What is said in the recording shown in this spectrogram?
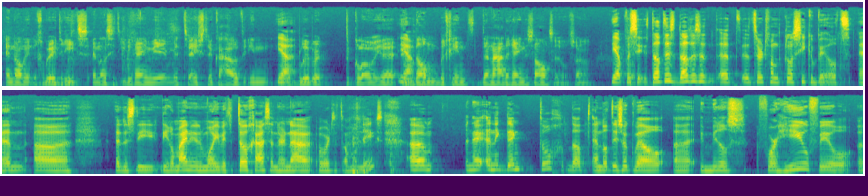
En dan gebeurt er iets en dan zit iedereen weer met twee stukken hout in Ja. de blubber te klooien. Ja. En dan begint daarna de renaissance of zo. Ja, precies. Dat is, dat is het, het, het soort van klassieke beeld. En, eh, en dus die, die Romeinen in een mooie witte toga's en daarna wordt het allemaal niks. Ehm, nee, en ik denk toch dat, en dat is ook wel eh, inmiddels voor heel veel, eh,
